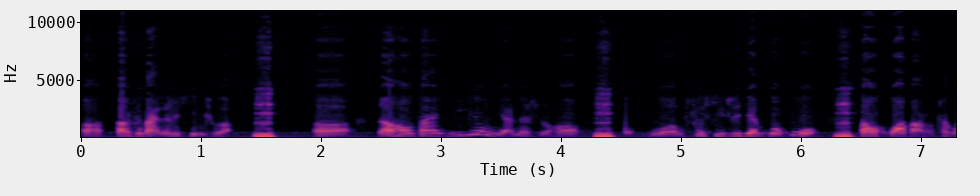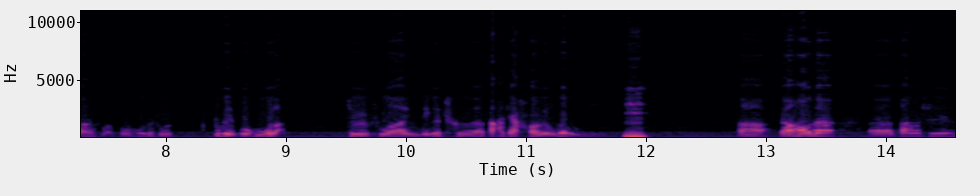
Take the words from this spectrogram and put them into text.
啊，当时买的是新车。嗯。呃，然后在一六年的时候，嗯，我夫妻之间过户，嗯，到华港车管所过户的时候不给过户了，就是说你这个车大架号有问题。嗯。啊，然后呢，呃，当时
